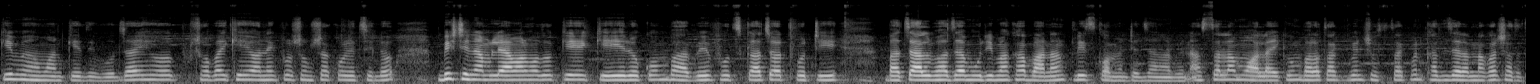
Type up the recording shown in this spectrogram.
কি মেহমানকে দিব। যাই হোক, সবাই খেয়ে অনেক প্রশংসা করেছিল। বৃষ্টি নামলে আমার মতো কে কে এরকমভাবে ফুচকা, চটপটি বা চাল ভাজা, মুড়ি মাখা বানান প্লিজ কমেন্টে জানাবেন। আসসালামু আলাইকুম, ভালো থাকবেন, সুস্থ থাকবেন। খাদিজা রান্নাঘর সাথে থাকবেন।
